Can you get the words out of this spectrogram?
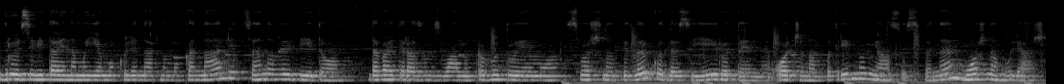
Друзі, вітаю на моєму кулінарному каналі. Це нове відео. Давайте разом з вами приготуємо смачну підливку для всієї родини. Отже, нам потрібно м'ясо свине, можна гуляш.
